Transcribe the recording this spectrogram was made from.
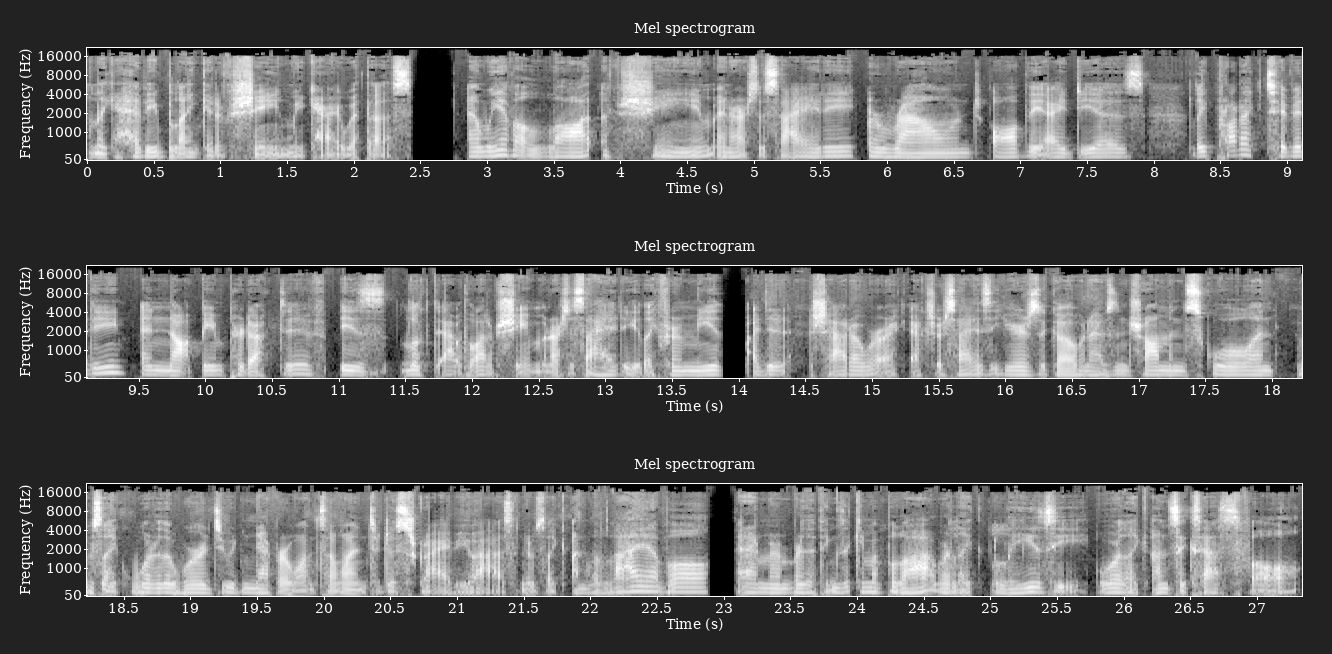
like a heavy blanket of shame we carry with us. And we have a lot of shame in our society around all the ideas like productivity and not being productive is looked at with a lot of shame in our society. Like for me, I did a shadow work exercise years ago when I was in shaman school. And it was like, what are the words you would never want someone to describe you as? And it was like unreliable. And I remember the things that came up a lot were like lazy or like unsuccessful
